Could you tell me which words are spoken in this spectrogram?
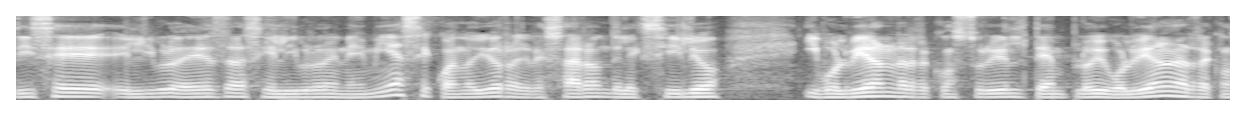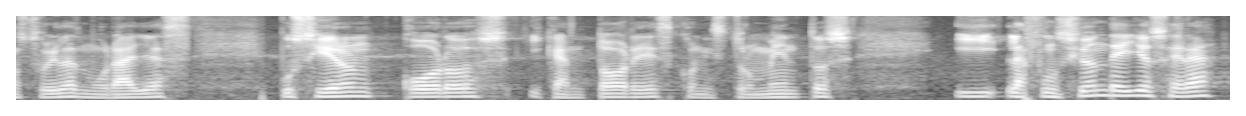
dice el libro de Esdras y el libro de Nehemías que cuando ellos regresaron del exilio y volvieron a reconstruir el templo y volvieron a reconstruir las murallas, pusieron coros y cantores con instrumentos y la función de ellos era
